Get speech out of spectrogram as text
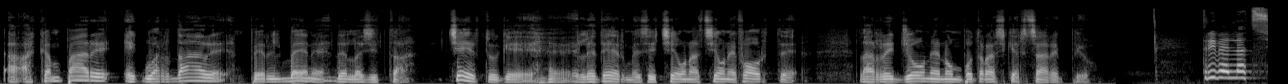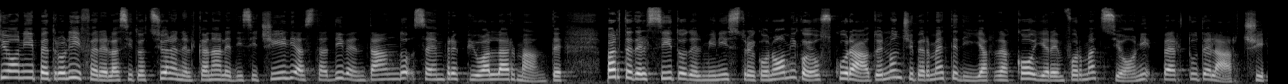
accampare e guardare per il bene della città. Certo che eh, le terme, se c'è un'azione forte la regione non potrà scherzare più. Trivellazioni petrolifere, la situazione nel canale di Sicilia sta diventando sempre più allarmante. Parte del sito del ministro economico è oscurato e non ci permette di raccogliere informazioni per tutelarci,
